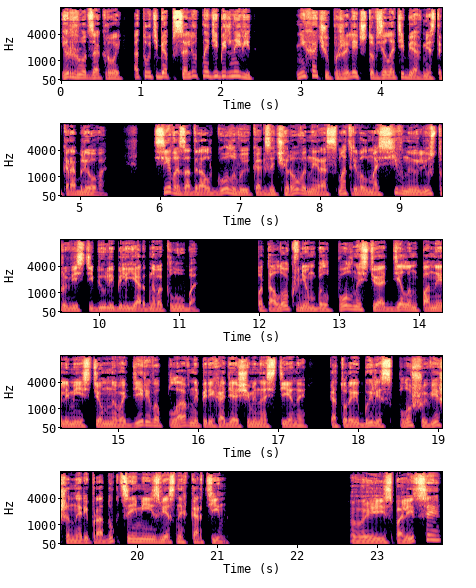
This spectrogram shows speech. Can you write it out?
и рот закрой, а то у тебя абсолютно дебильный вид. Не хочу пожалеть, что взяла тебя вместо Кораблева». Сева задрал голову и, как зачарованный, рассматривал массивную люстру в вестибюле бильярдного клуба. Потолок в нем был полностью отделан панелями из темного дерева, плавно переходящими на стены — которые были сплошь увешаны репродукциями известных картин. «Вы из полиции?»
